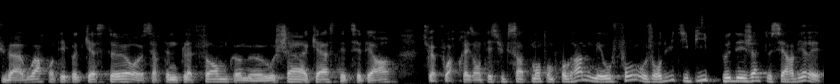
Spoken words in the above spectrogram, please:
tu vas avoir quand tu es podcasteur euh, certaines plateformes comme euh, Ocha, Acast, etc. Tu vas pouvoir présenter succinctement ton programme, mais au fond, aujourd'hui, Tipeee peut déjà te servir et,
